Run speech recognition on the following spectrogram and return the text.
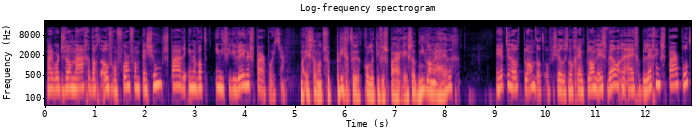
Maar er wordt dus wel nagedacht over een vorm van pensioensparen in een wat individueler spaarpotje. Maar is dan het verplichte collectieve sparen, is dat niet langer heilig? Je hebt in dat plan, dat officieel dus nog geen plan is, wel een eigen beleggingsspaarpot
